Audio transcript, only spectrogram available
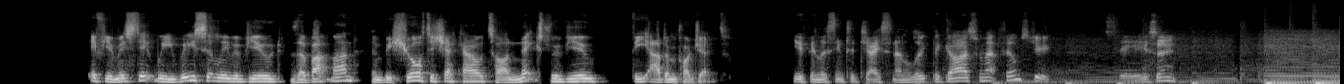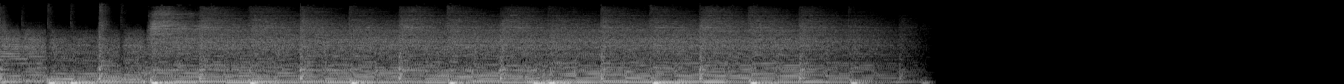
If you missed it, we recently reviewed The Batman, and be sure to check out our next review, The Adam Project. You've been listening to Jason and Luke, the guys from that film stew. See you soon.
